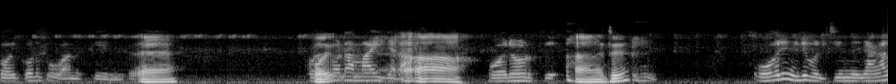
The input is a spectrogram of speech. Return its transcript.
കോഴിക്കോട് പോവാൻ നിൽക്കുന്നു കോഴിക്കോട് അമ്മായി ആ. ആ, എന്നിട്ട്? ഓരും ഇങ്ങോട്ട് വിളിച്ചിരുന്നു. ഞങ്ങൾ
